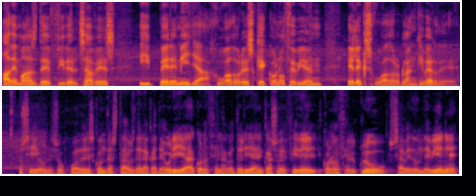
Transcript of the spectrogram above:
además de Fidel Chávez y Peremilla, jugadores que conoce bien el exjugador blanquiverde. Sí, son jugadores contrastados de la categoría, conocen la categoría. En caso de Fidel, conoce el club, sabe dónde viene.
